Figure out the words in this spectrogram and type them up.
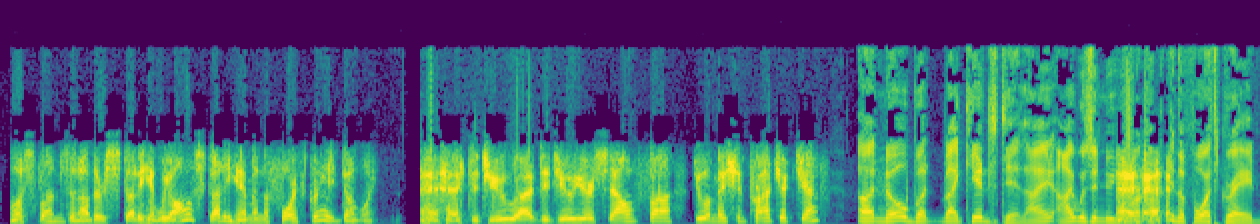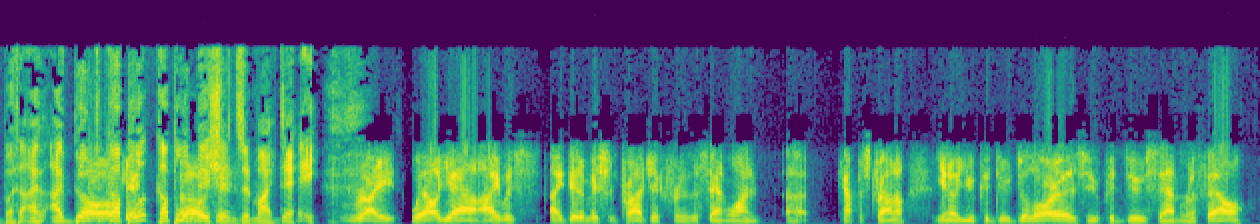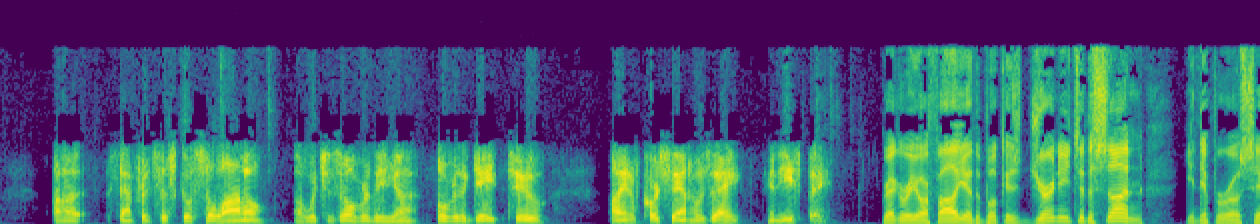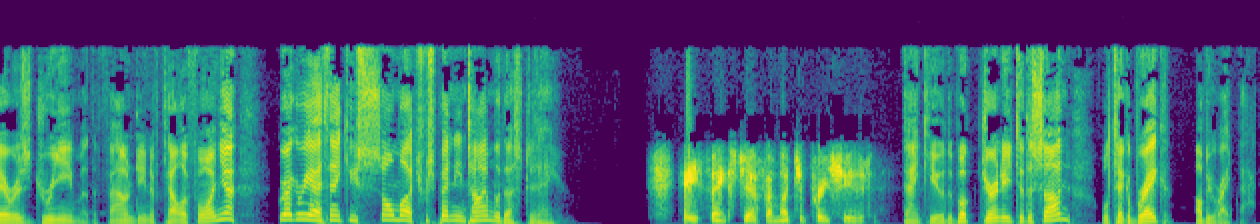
Muslims and others study him. We all study him in the fourth grade, don't we? did you uh, did you yourself uh, do a mission project, Jeff? Uh, no, but my kids did. I, I was in New York in the fourth grade, but I I've built oh, a couple okay. couple of oh, missions okay. in my day. Right. Well, yeah, I was I did a mission project for the San Juan uh, Capistrano. You know, you could do Dolores, you could do San Rafael, uh, San Francisco Solano, uh, which is over the uh, over the gate too, uh, and of course San Jose in East Bay. Gregory Orfalea. The book is Journey to the Sun Junipero Serra's dream of the founding of California. Gregory, I thank you so much for spending time with us today. Hey, thanks, Jeff. I much appreciate it. Thank you. The book Journey to the Sun. We'll take a break. I'll be right back.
